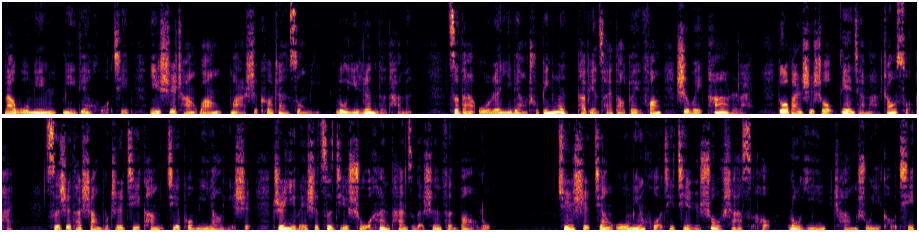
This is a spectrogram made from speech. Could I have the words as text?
那五名米店伙计亦时常往马氏客栈送米，陆仪认得他们。自打五人一亮出兵刃，他便猜到对方是为他而来，多半是受店家马昭所派。此时他尚不知嵇康揭破迷药一事，只以为是自己蜀汉探子的身份暴露。军士将五名伙计尽数杀死后，陆仪长舒一口气，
